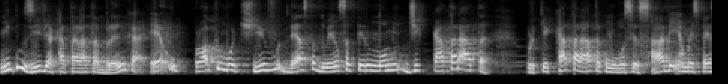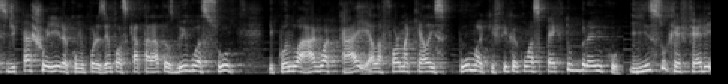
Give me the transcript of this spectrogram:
Inclusive, a catarata branca é o próprio motivo desta doença ter o nome de catarata porque catarata, como vocês sabem, é uma espécie de cachoeira, como por exemplo as cataratas do Iguaçu, e quando a água cai, ela forma aquela espuma que fica com aspecto branco. E isso refere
